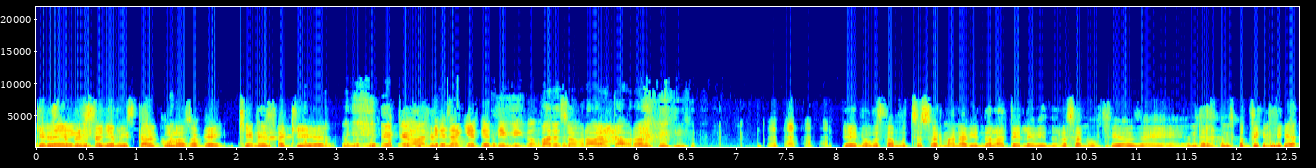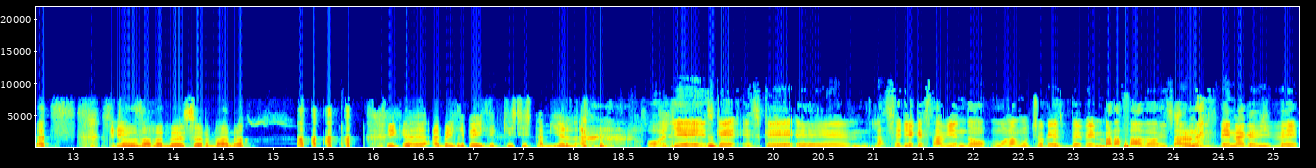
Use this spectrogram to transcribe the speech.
¿Quieres que te enseñe mis cálculos o qué? ¿Quién es aquí él? Es que va, ¿Quién es aquí el científico? va de sobrado el cabrón. Y a mí me gusta mucho su hermana viendo la tele, viendo los anuncios de, de las noticias. Todos hablando de su hermano. Sí, que al principio dice, ¿qué es esta mierda? Oye, es que, es que eh, la serie que está viendo mola mucho, que es bebé embarazado y sale una escena que dice,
